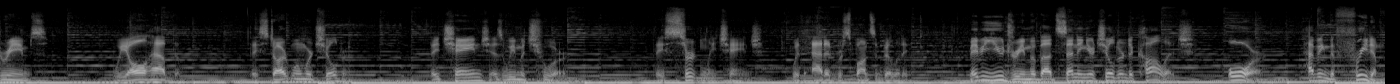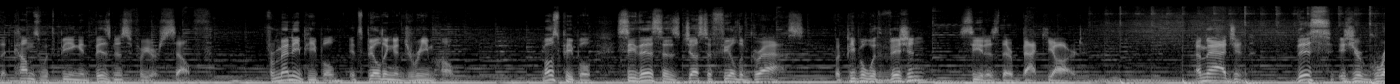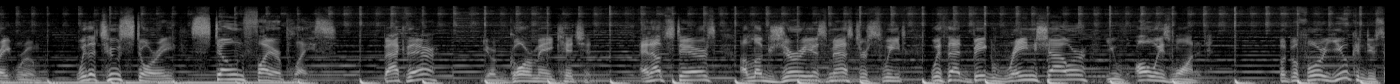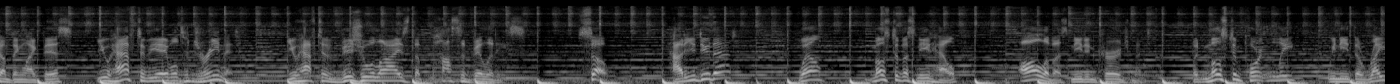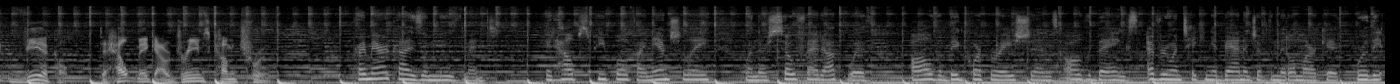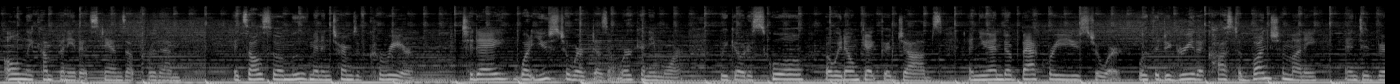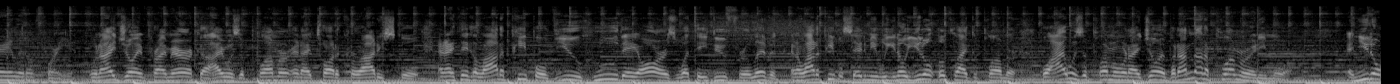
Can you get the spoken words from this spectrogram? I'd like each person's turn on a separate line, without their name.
Dreams. We all have them. They start when we're children. They change as we mature. They certainly change with added responsibility. Maybe you dream about sending your children to college or having the freedom that comes with being in business for yourself. For many people, it's building a dream home. Most people see this as just a field of grass, but people with vision see it as their backyard. Imagine this is your great room with a two story stone fireplace. Back there, your gourmet kitchen. And upstairs, a luxurious master suite with that big rain shower you've always wanted. But before you can do something like this, you have to be able to dream it. You have to visualize the possibilities. So, how do you do that? Well, most of us need help. All of us need encouragement. But most importantly, we need the right vehicle to help make our dreams come true.
Primerica is a movement. It helps people financially when they're so fed up with all the big corporations, all the banks, everyone taking advantage of the middle market. We're the only company that stands up for them. It's also a movement in terms of career. Today, what used to work doesn't work anymore. We go to school, but we don't get good jobs, and you end up back where you used to work with a degree that cost a bunch of money and did very little for you.
When I joined Primerica, I was a plumber and I taught a karate school. And I think a lot of people view who they are as what they do for a living. And a lot of people say to me, well, you know, you don't look like a plumber. Well, I was a plumber when I joined, but I'm not a plumber anymore. And you don't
